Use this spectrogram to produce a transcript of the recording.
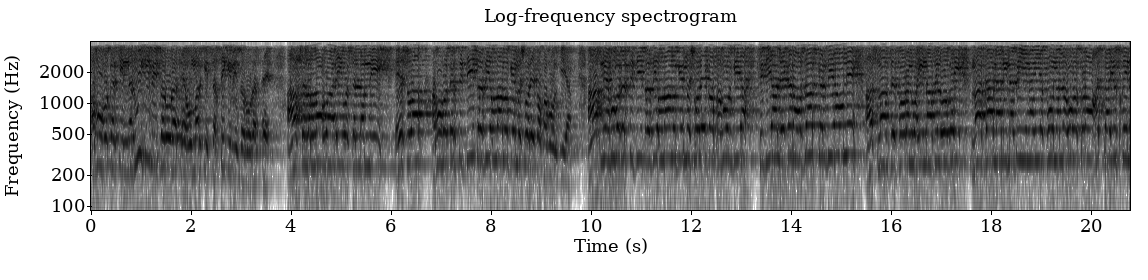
ابو بکر کی نرمی کی بھی ضرورت ہے، عمر کی سختی کی بھی ضرورت ہے۔ آپ صلی اللہ علیہ وسلم نے اس وقت ابو بکر صدیق رضی اللہ عنہ کے مشورے کو قبول کیا۔ آپ نے ابو بکر صدیق رضی اللہ مشورے کو قبول کیا، فدیہ لے کر آزاد کر دیا انہیں۔ آسمان سے فوراً وہی نازل ہو گئی۔ ما كان لنبي ان يكون له اسرى حتى يسقن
